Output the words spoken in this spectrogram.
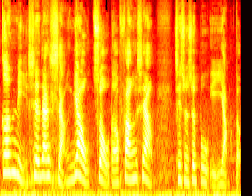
跟你现在想要走的方向其实是不一样的。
